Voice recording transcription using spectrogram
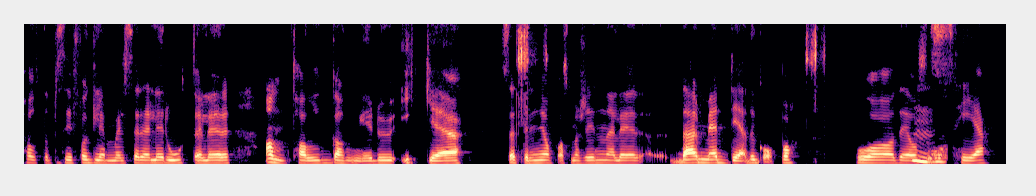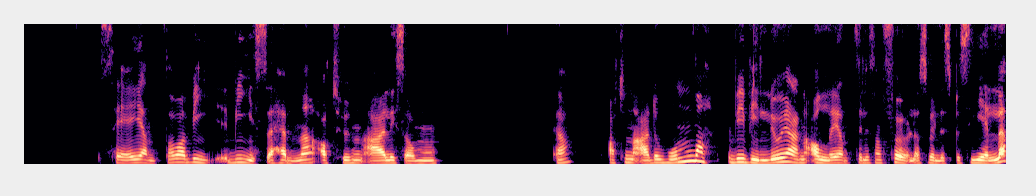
holdt jeg på å si, forglemmelser eller rot, eller antall ganger du ikke setter inn i oppvaskmaskinen, eller Det er mer det det går på. Og det å Mm. se, se jenta, da, vise henne at hun er liksom Ja, at hun er the one, da. Vi vil jo gjerne alle jenter liksom føle oss veldig spesielle.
